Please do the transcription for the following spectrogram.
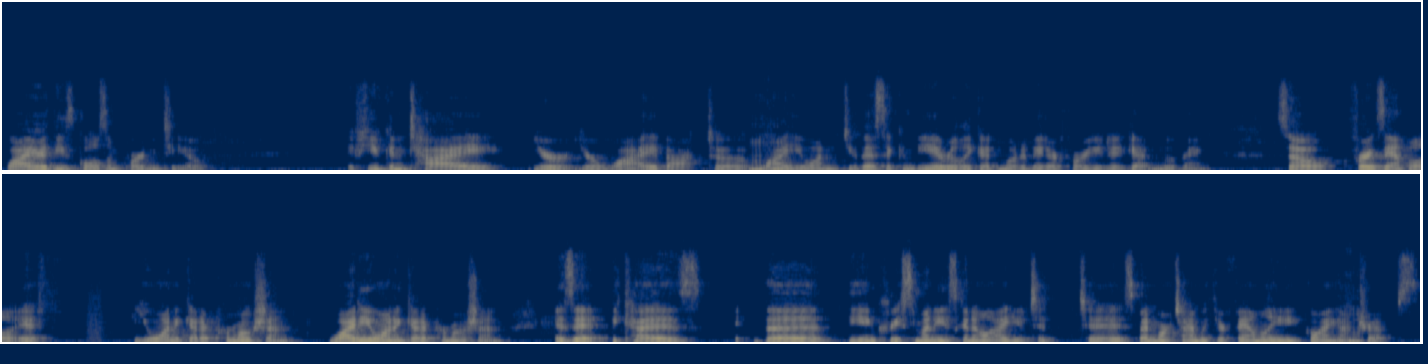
why are these goals important to you? If you can tie your your why back to mm-hmm. why you want to do this, it can be a really good motivator for you to get moving. So, for example, if you want to get a promotion, why do you want to get a promotion? Is it because the the increased money is going to allow you to to spend more time with your family going mm-hmm. on trips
